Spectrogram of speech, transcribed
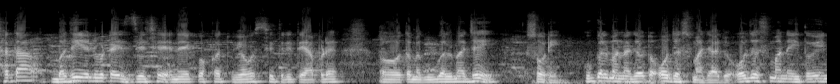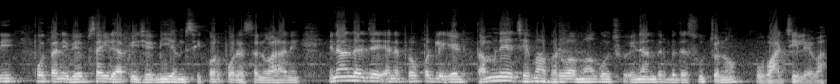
છતાં બધી એડવર્ટાઇઝ જે છે એને એક વખત વ્યવસ્થિત રીતે આપણે તમે ગૂગલમાં જઈ સોરી ગૂગલમાં ના જાઓ તો ઓજસમાં જાજો. ઓજસમાં નહીં તો એની પોતાની વેબસાઇટ આપી છે બીએમસી કોર્પોરેશનવાળાની એના અંદર જઈ અને પ્રોપરલી એડ તમને જેમાં ભરવા માંગો છો એના અંદર બધા સૂચનો વાંચી લેવા.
